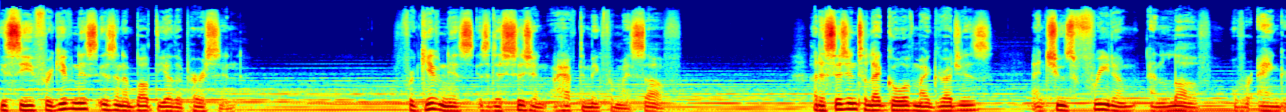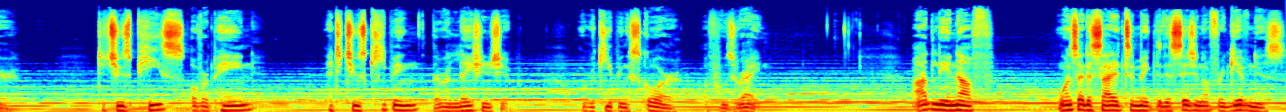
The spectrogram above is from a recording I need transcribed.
You see, forgiveness isn't about the other person. Forgiveness is a decision I have to make for myself. A decision to let go of my grudges and choose freedom and love over anger, to choose peace over pain, and to choose keeping the relationship over keeping score of who's right. Oddly enough, once I decided to make the decision of forgiveness,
